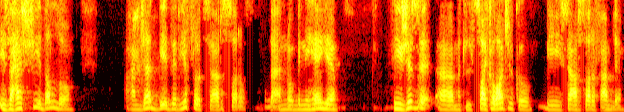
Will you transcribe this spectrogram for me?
إذا هالشيء ضله عن جد بيقدر يفلت سعر الصرف لأنه بالنهاية في جزء آه مثل psychological بسعر صرف عملة.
